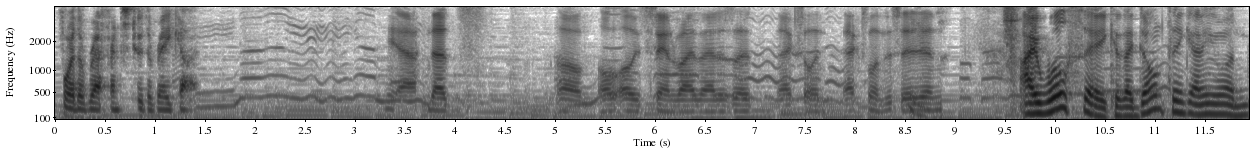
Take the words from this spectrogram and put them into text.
for the reference to the Ray Gun. Yeah, that's. Oh, I'll always stand by that as an excellent, excellent decision. I will say because I don't think anyone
